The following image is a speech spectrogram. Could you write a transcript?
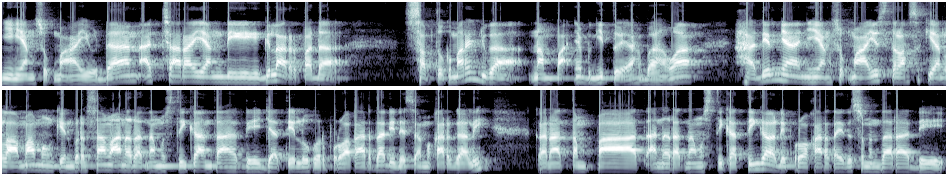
Nyi Yang Sukmayu dan acara yang digelar pada Sabtu kemarin juga nampaknya begitu ya bahwa hadirnya Nyi Yang Sukmayu setelah sekian lama mungkin bersama Aneratna Mustika entah di Jatiluhur Purwakarta di Desa Mekargali. Karena tempat Aneratna Mustika tinggal di Purwakarta itu sementara di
